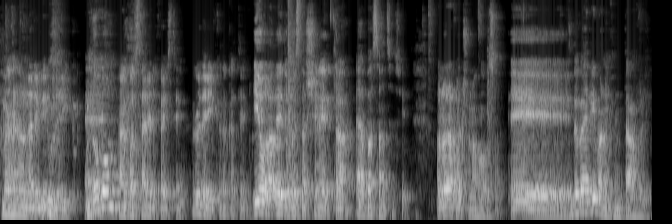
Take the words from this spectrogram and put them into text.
Ma non arrivi Ruderick. Eh, Dopo? A impostare le feste. Ruderick, tocca a te. Io la vedo questa scenetta, È abbastanza, sì. allora faccio una cosa. E... Dove arrivano i tentacoli?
